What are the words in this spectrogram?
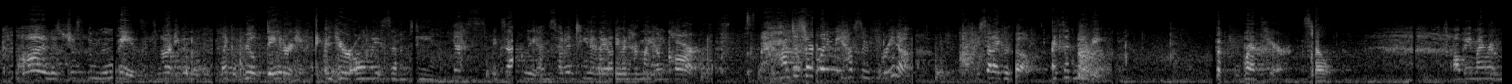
Come on, it's just the movies. It's not even like a real date or anything. And you're only 17. Yes, exactly. I'm 17 and I don't even have my own car. You have to start letting me have some freedom. You said I could go. I said maybe. But Brett's here, so I'll be in my room.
